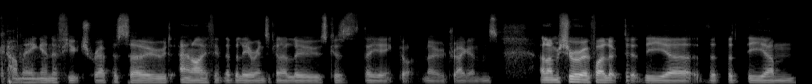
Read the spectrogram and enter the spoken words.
coming in a future episode, and I think the Valyrians are going to lose because they ain't got no dragons. And I'm sure if I looked at the uh, the, the the um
